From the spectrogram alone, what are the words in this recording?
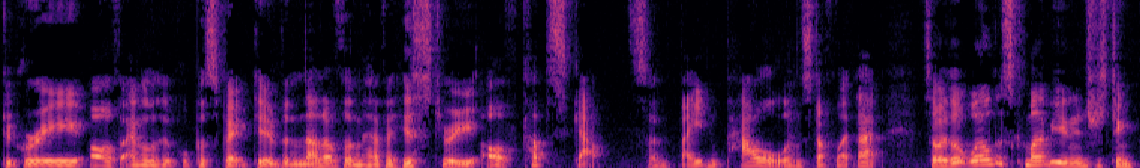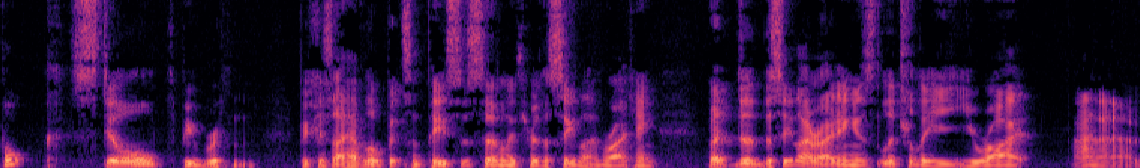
degree of analytical perspective, and none of them have a history of Cub Scouts and Baden Powell and stuff like that. So I thought, well, this might be an interesting book still to be written, because I have little bits and pieces, certainly through the Sea Lion writing. But the, the Sea Lion writing is literally, you write I don't know,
